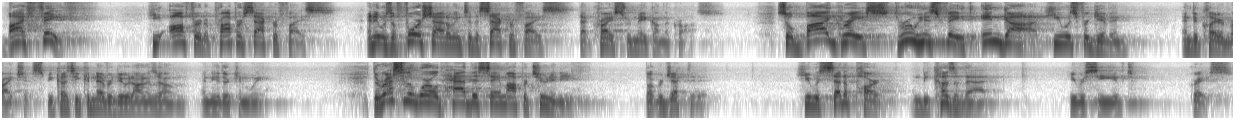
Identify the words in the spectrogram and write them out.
By faith, he offered a proper sacrifice, and it was a foreshadowing to the sacrifice that Christ would make on the cross. So, by grace, through his faith in God, he was forgiven and declared righteous because he could never do it on his own, and neither can we. The rest of the world had this same opportunity, but rejected it. He was set apart, and because of that, he received grace.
